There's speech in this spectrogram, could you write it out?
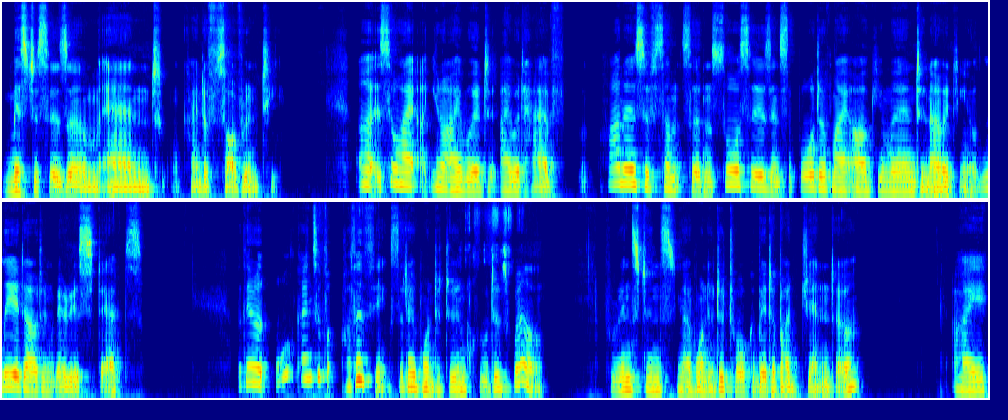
mysticism and kind of sovereignty. Uh, so I, you know, I would I would have harness of some certain sources in support of my argument, and I would, you know, lay it out in various steps. But there are all kinds of other things that I wanted to include as well. For instance, you know, I wanted to talk a bit about gender. I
